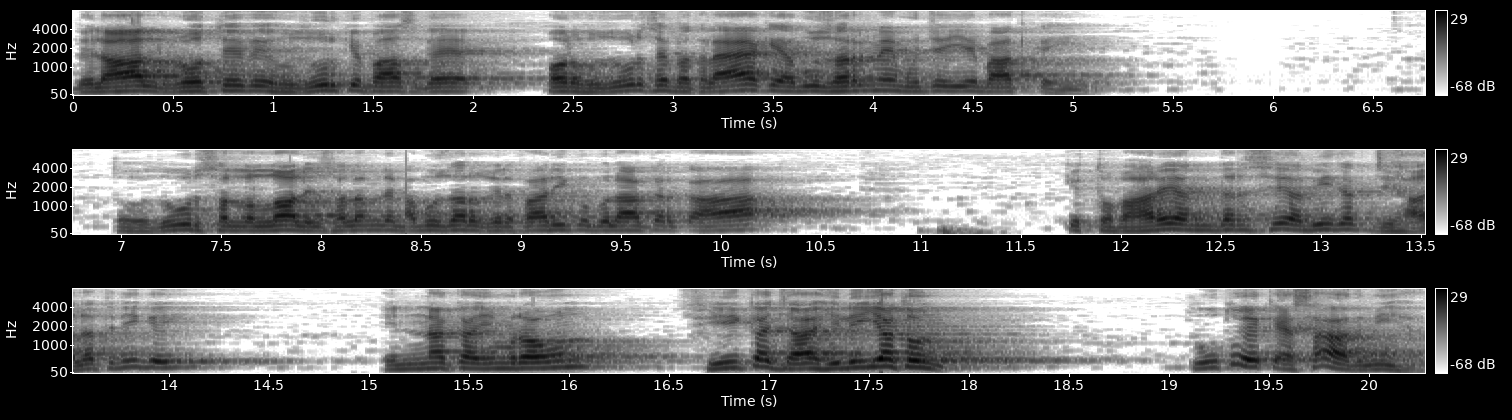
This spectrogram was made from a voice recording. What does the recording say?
بلال روتے ہوئے حضور کے پاس گئے۔ اور حضور سے بتلایا کہ ابو ذر نے مجھے یہ بات کہی۔ تو حضور صلی اللہ علیہ وسلم نے ابو ذر غرفاری کو بلا کر کہا کہ تمہارے اندر سے ابھی تک جہالت نہیں گئی۔ ان کا امراؤن فی کا جاہلیت ان تو تو ایک ایسا آدمی ہے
